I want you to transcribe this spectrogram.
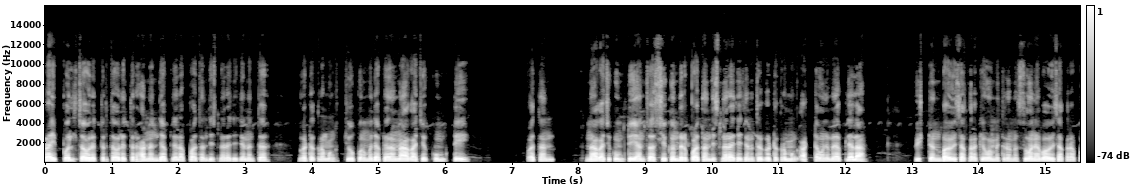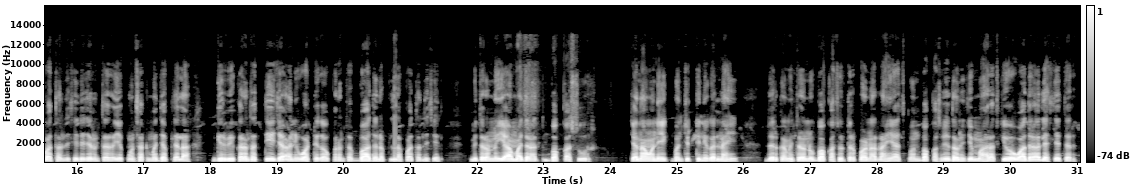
रायफल चौऱ्याहत्तर चौऱ्याहत्तर हा नंदी आपल्याला पाहताना दिसणार आहे. त्याच्यानंतर गट क्रमांक चोपन्नमध्ये आपल्याला नागाचे कुमटे पाहताना नागाचे कुमटे यांचा सिकंदर पाहताना दिसणार आहे. त्याच्यानंतर गट क्रमांक अठ्ठावन्नमध्ये आपल्याला पिस्टन बावीस अकरा किंवा मित्रांनो सोन्या बावीस अकरा पाहताना दिसेल त्याच्यानंतर एकोणसाठमध्ये आपल्याला गिरवीकरांचा तेजा आणि वाटेगावकरांचा बादल आपल्याला पाहताना दिसेल. मित्रांनो या मैदानात बकासूरच्या नावाने एक पण चिठ्ठी निघाली नाही. जर का मित्रांनो बकासूर तर पाहणार नाही आज पण बकासूरच्या धावणीचे महाराज किंवा वादळ आले असले तर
